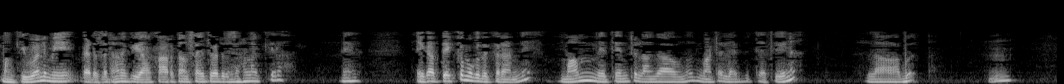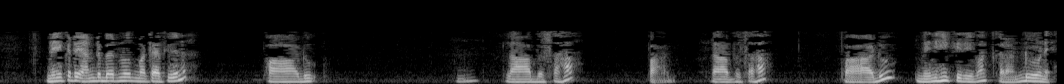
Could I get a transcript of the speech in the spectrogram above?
මම කියවනේ මේ වැඩසටහන ක්‍රියාකාරකම් සහිත වැඩසටහනක් කියලා. නේද? ඒකත් එක්ක මොකද කරන්නේ? මම මෙතෙන්ට ළඟා වුණොත් මට ලැබෙත් ඇති වෙන ලාභ. මේකට යන්න බැරිනොත් මට ඇති වෙන පාඩු. ලාභ සහ පාඩු. ලාභ සහ පාඩු මෙනෙහි කිරීමක් කරන්න ඕනේ.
